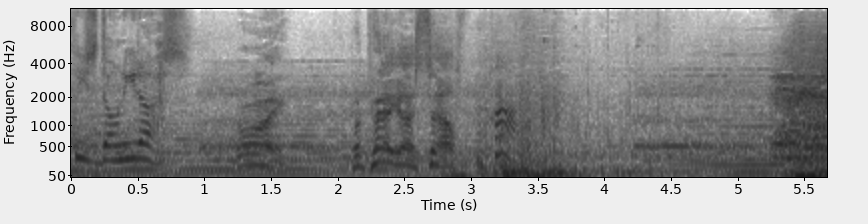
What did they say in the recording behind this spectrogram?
Please don't eat us. Roy, prepare yourself. You're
